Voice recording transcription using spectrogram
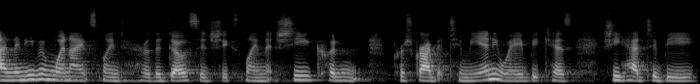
And then even when I explained to her the dosage, she explained that she couldn't prescribe it to me anyway because she had to be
